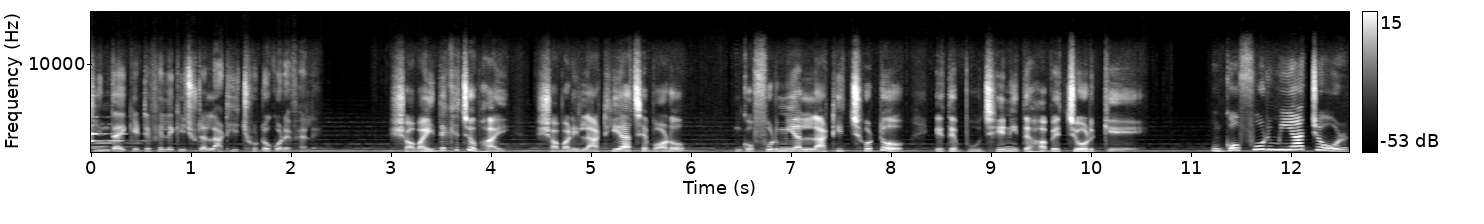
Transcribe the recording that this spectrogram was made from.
চিন্তায় কেটে ফেলে কিছুটা লাঠি ছোট করে ফেলে। সবাই দেখেছ ভাই? সবারই লাঠি আছে বড়। গফুর মিয়ার লাঠি ছোট এতে বুঝে নিতে হবে চোরকে। গফুর মিয়া চোর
